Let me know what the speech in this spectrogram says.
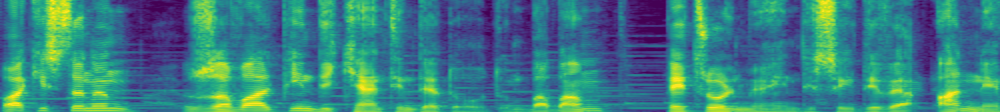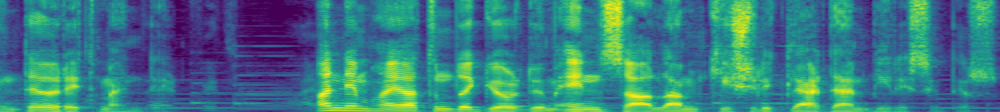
Pakistan'ın Rawalpindi kentinde doğdum. Babam petrol mühendisiydi ve annem de öğretmendi. Annem hayatımda gördüğüm en sağlam kişiliklerden birisidir.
